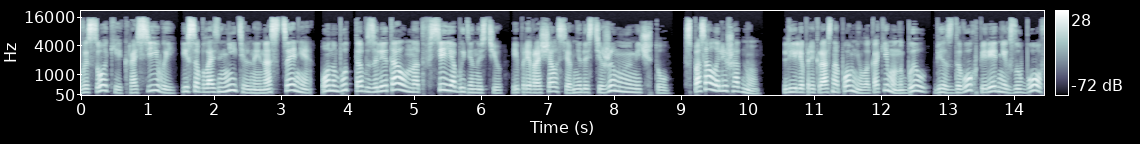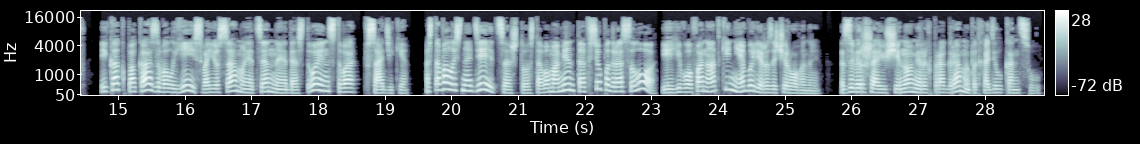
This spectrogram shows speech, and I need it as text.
Высокий, красивый и соблазнительный на сцене, он будто взлетал над всей обыденностью и превращался в недостижимую мечту. Спасало лишь одно. Лиля прекрасно помнила, каким он был без двух передних зубов и как показывал ей свое самое ценное достоинство в садике. Оставалось надеяться, что с того момента все подросло, и его фанатки не были разочарованы. Завершающий номер их программы подходил к концу,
